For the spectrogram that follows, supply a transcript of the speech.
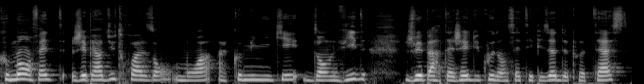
comment en fait j'ai perdu trois ans, moi, à communiquer dans le vide. Je vais partager du coup dans cet épisode de podcast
